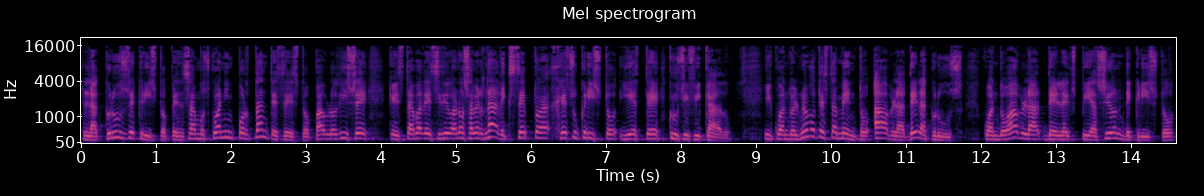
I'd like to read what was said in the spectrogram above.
la cruz de Cristo, pensamos cuán importante es esto. Pablo dice que estaba decidido a no saber nada excepto a Jesucristo y este crucificado. Y cuando el Nuevo Testamento habla de la cruz, cuando habla de la expiación de Cristo,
